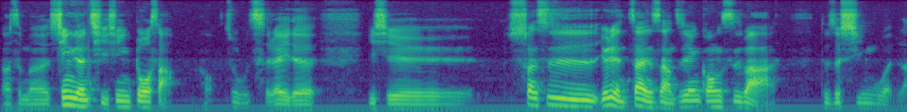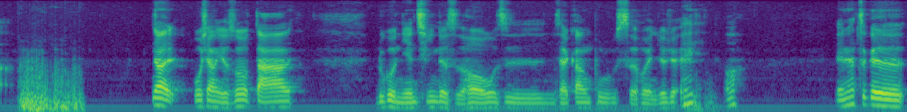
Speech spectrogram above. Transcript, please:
啊，什么新人起薪多少，哦，诸如此类的一些，算是有点赞赏这间公司吧，就是新闻啦。那我想有时候大家。如果年轻的时候，或是你才刚步入社会，你就觉得，哎，哦，人家这个，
